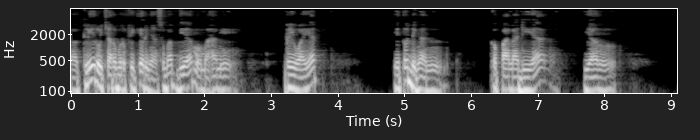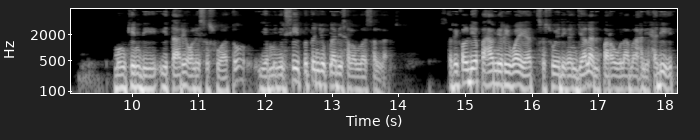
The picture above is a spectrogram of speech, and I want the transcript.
uh, keliru cara berpikirnya sebab dia memahami riwayat itu dengan kepala dia yang mungkin diitari oleh sesuatu yang menyelisih petunjuk Nabi Shallallahu Alaihi Wasallam. Tapi kalau dia pahami riwayat sesuai dengan jalan para ulama ahli hadith,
